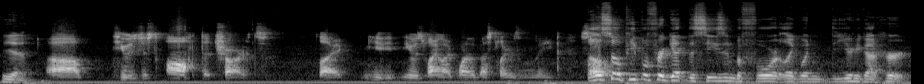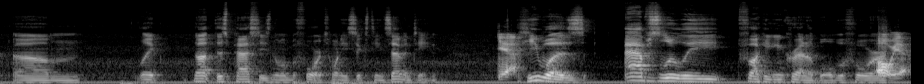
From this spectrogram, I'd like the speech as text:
Yeah. Uh, he was just off the charts. Like he, he was playing like one of the best players in the league. So, also, people forget the season before, like when the year he got hurt. Um, like not this past season, the one before, 2016-17. Yeah. He was absolutely fucking incredible before oh, yeah.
